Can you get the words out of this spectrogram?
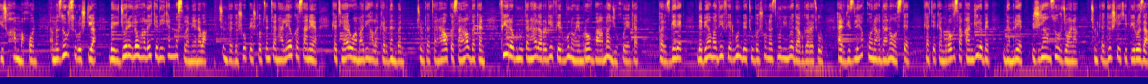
هیچ خەم مەخۆن ئەمە زۆر سروشتیە بە جۆرێک لەو هەڵەی کە دیکەن مەسڵەمێنەوە چونکە گەشە و پێشکەوتن تەنها لەو کەسانەیە کە تیار و ئامادی هەڵەکردن بن چونکە تەنها ئەو کەسان هەڵدەکەن فێرەبن و تەنها لە ڕگەی فێربوونەوەی مرۆڤ بە ئامانجی خۆیەگات پەرزگەرێک دەبێ ئامادەی فێربوون بێت و بە شوو نەزمموی نوێدا بگەڕێت و هەرگیز لێ قۆناغدانەوەستێت کاتێکە مرۆڤ سەقامگیرە بێت دەمرێت ژیان زۆر جوانە چونکە گەشتێکی پیرۆزە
